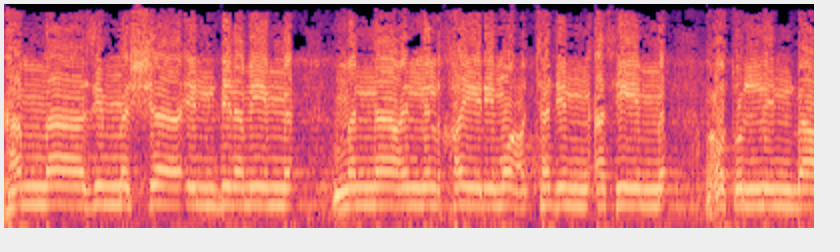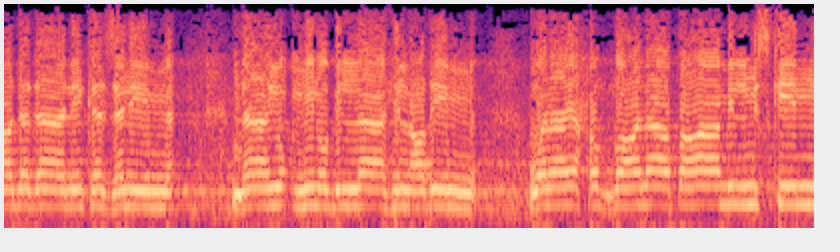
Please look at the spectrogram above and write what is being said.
هماز مشاء بنميم. مناع للخير معتد أثيم. عتل بعد ذلك زنيم. لا يؤمن بالله العظيم. ولا يحض على طعام المسكين.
